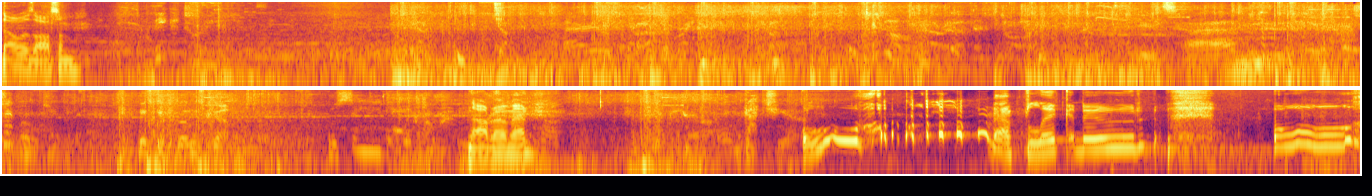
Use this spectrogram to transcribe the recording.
That was awesome. Victory. Triple kill. Keep them coming. Nah, no, man. Gotcha. Ooh. that flick, dude. Ooh.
